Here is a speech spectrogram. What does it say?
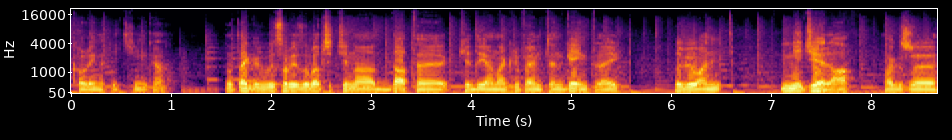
kolejnych odcinkach. No tak, jakby sobie zobaczycie na datę, kiedy ja nagrywałem ten gameplay, to była niedziela, także...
